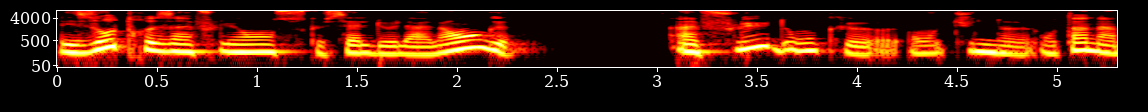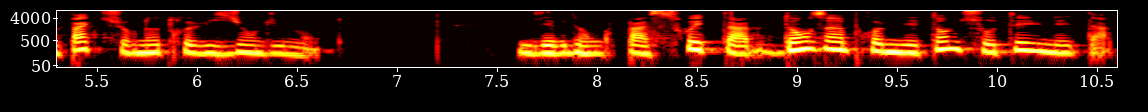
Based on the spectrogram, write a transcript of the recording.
les autres influences que celles de la langue influent donc, euh, ont, ont un impact sur notre vision du monde. Il n'est donc pas souhaitable, dans un premier temps, de sauter une étape.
